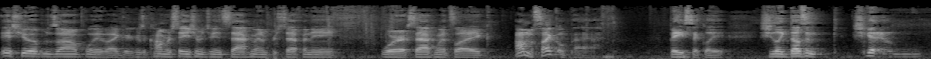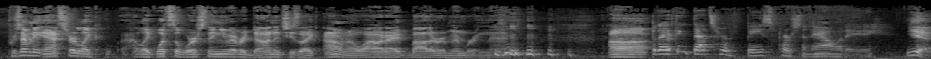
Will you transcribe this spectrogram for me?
issue opens up with like there's a conversation between Sakhmet and Persephone where Sakhmet's like, "I'm a psychopath," basically. She like doesn't she get Persephone asks her like like what's the worst thing you've ever done, and she's like, "I don't know. Why would I bother remembering that?" uh, But I think that's her base personality. yeah.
